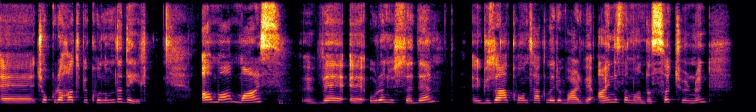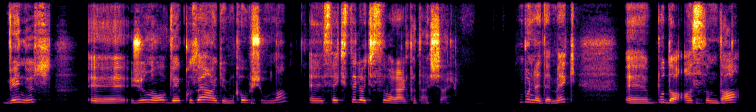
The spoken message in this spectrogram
e, çok rahat bir konumda değil. Ama Mars ve e, Uranüs'te de e, güzel kontakları var ve aynı zamanda Satürn'ün Venüs, e, Juno ve Kuzey Ay düğümü kavuşumuna e, sekstil açısı var arkadaşlar. Bu ne demek? E, bu da aslında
